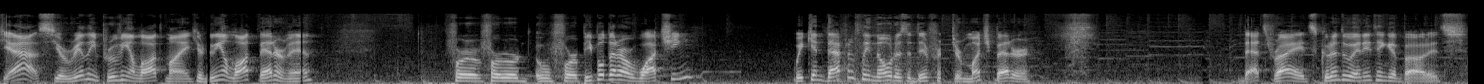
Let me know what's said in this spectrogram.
Yes, you're really improving a lot, Mike. You're doing a lot better, man. For for for people that are watching, we can definitely notice a difference. You're much better. That's right. Couldn't do anything about it.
